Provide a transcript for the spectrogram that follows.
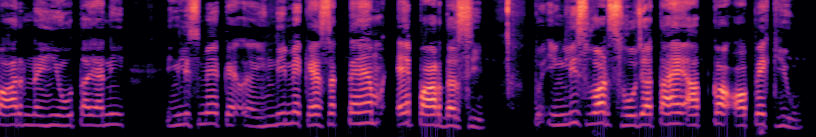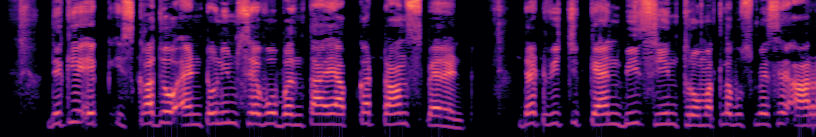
पार नहीं होता, यानी इंग्लिश में हिंदी में कह सकते हैं हम अपारदर्शी. तो इंग्लिश वर्ड्स हो जाता है आपका ओपेक्यू देखिए, एक इसका जो एंटोनिम्स है, वो बनता है आपका transparent that which can be seen through मतलब उसमें से आर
